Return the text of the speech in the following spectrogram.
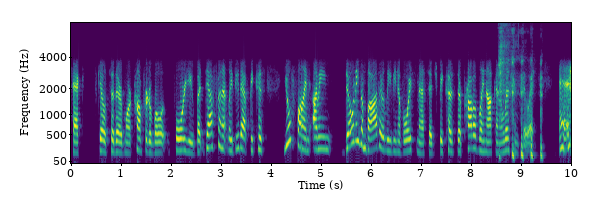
tech skills so they're more comfortable for you. But definitely do that because you'll find. I mean, don't even bother leaving a voice message because they're probably not going to listen to it. and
